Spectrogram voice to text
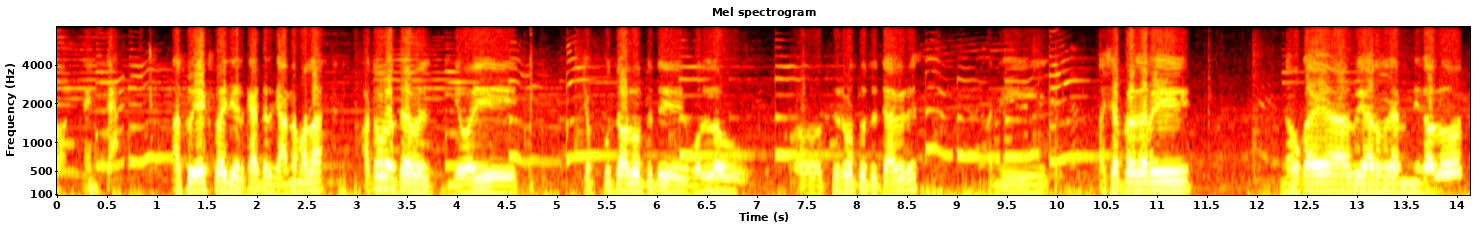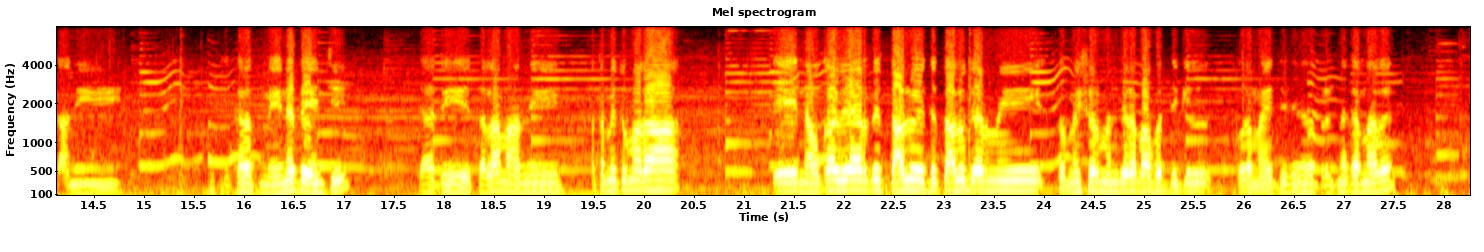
असं एक्स पाहिजे काहीतरी गाणं मला आठवलं त्यावेळेस जेव्हा हे चप्पू चालू होते ते वल्लव फिरवत होते त्यावेळेस आणि अशा प्रकारे नौका या विहारमध्ये आम्ही निघालो आहोत आणि ही खरंच मेहनत आहे यांची त्यासाठी सलाम आणि आता मी तुम्हाला ते नौका विहार ते चालू आहे ते चालू द्या मी सोमेश्वर मंदिराबाबत देखील थोडं माहिती देण्याचा प्रयत्न करणार आहे.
